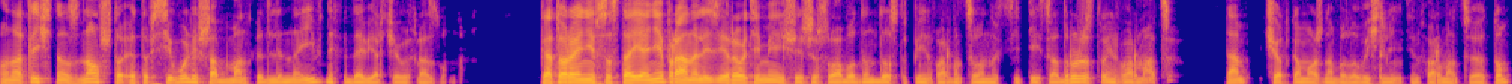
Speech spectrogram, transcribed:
Он отлично знал, что это всего лишь обманка для наивных и доверчивых разумных, которые не в состоянии проанализировать имеющуюся в свободном доступе информационных сетей Содружества информацию. Там четко можно было вычленить информацию о том,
